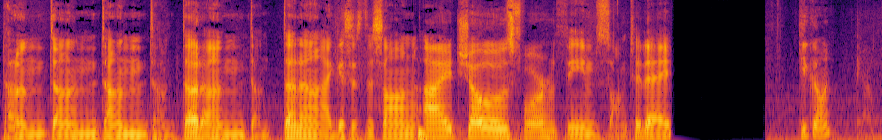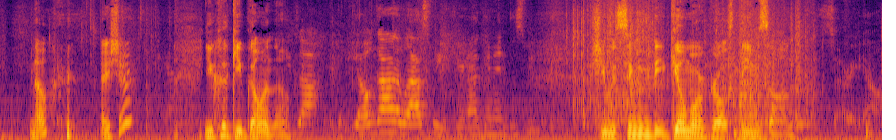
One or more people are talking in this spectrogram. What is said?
Dun dun dun dun dun dun dun dun. I guess it's the song I chose for her theme song today. Keep going. No, are you sure? You could keep going though. Y'all got it last week. You're not getting it this week. She was singing the Gilmore Girls theme song. Sorry, y'all.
